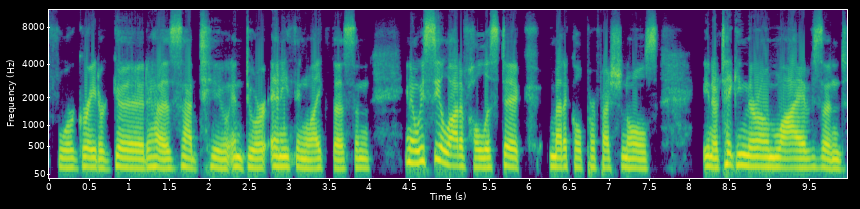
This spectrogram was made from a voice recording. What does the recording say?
for greater good has had to endure anything like this. And you know we see a lot of holistic medical professionals you know taking their own lives and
